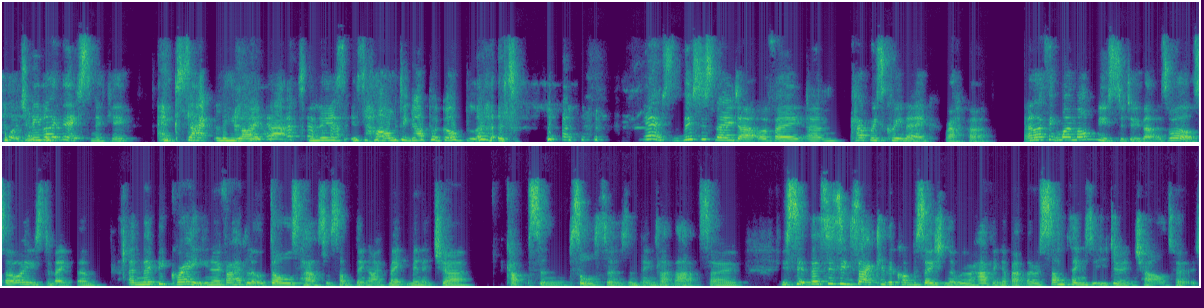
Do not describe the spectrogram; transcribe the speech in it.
What do you mean like this, Nikki? Exactly like that. Liz is holding up a goblet. yes, this is made out of a um, Cadbury's cream egg wrapper. And I think my mum used to do that as well. So I used to make them. And they'd be great. You know, if I had a little doll's house or something, I'd make miniature cups and saucers and things like that. So you see, this is exactly the conversation that we were having about. There are some things that you do in childhood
